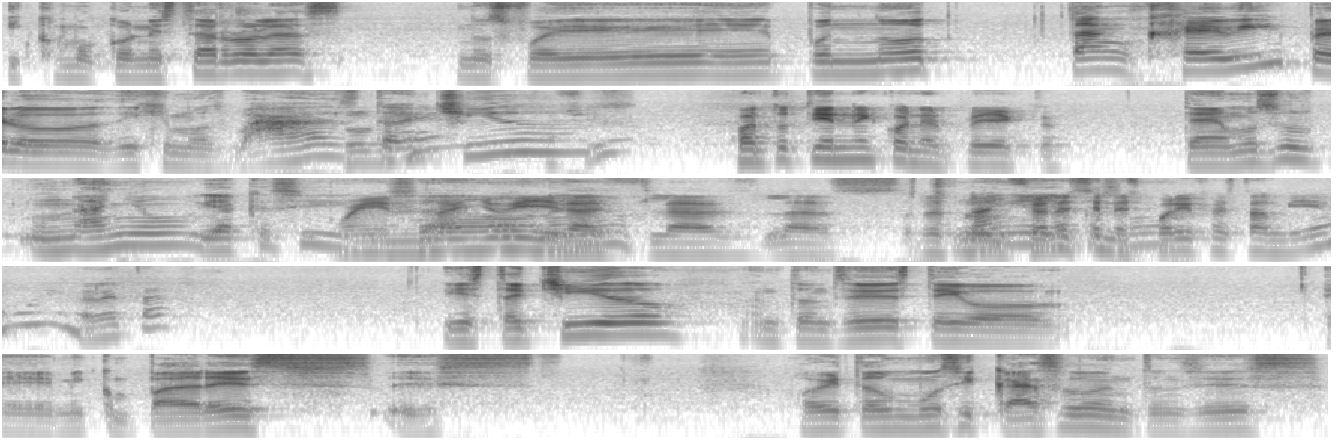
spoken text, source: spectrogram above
y como con estas rolas nos fue, pues no tan heavy, pero dijimos, va, ¿Tú están chidos. ¿Chido? ¿Cuánto tienen con el proyecto? Tenemos un, un año ya casi. Güey, o en sea, un año y un las, año. las, las reproducciones en. Spotify están bien, güey, la neta. Y está chido. Entonces, te digo, eh, mi compadre es, es ahorita un musicazo, entonces,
